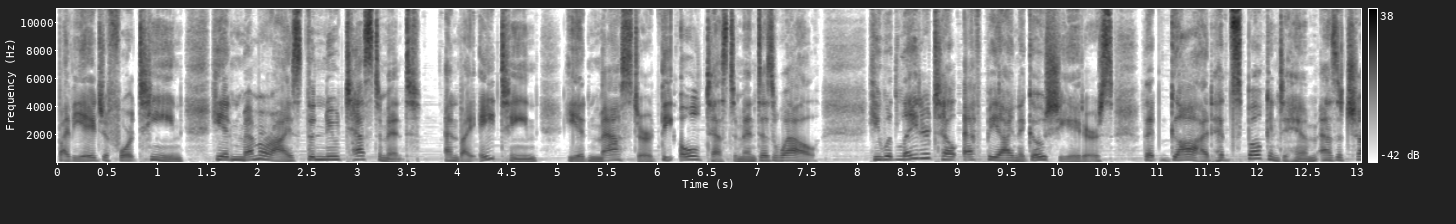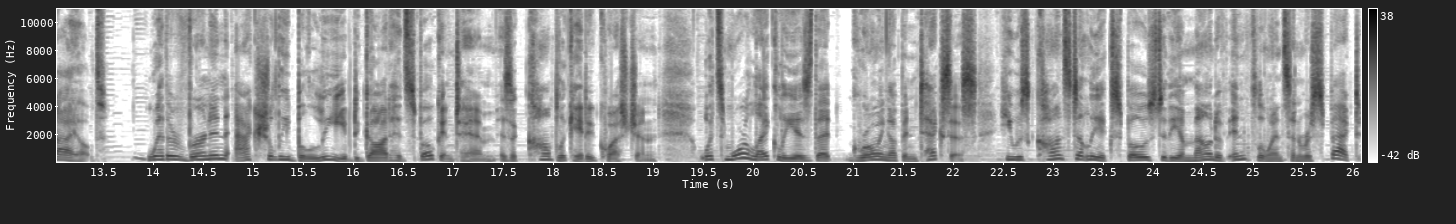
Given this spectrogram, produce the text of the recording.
By the age of 14, he had memorized the New Testament, and by 18, he had mastered the Old Testament as well. He would later tell FBI negotiators that God had spoken to him as a child. Whether Vernon actually believed God had spoken to him is a complicated question. What's more likely is that growing up in Texas, he was constantly exposed to the amount of influence and respect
